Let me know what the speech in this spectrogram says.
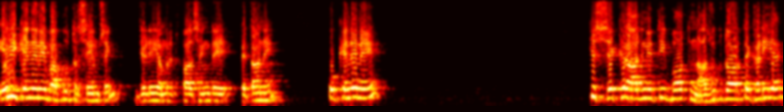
ਇਹ ਵੀ ਕਹਿੰਦੇ ਨੇ ਬਾਪੂ ਤਰਸੇਮ ਸਿੰਘ, ਜਿਹੜੇ ਅੰਮ੍ਰਿਤਪਾਲ ਸਿੰਘ ਦੇ ਪਿਤਾ ਨੇ। ਉਹ ਕਹਿੰਦੇ ਨੇ ਕਿ ਸਿੱਖ ਰਾਜਨੀਤੀ ਬਹੁਤ ਨਾਜ਼ੁਕ ਦੌਰ ਤੇ ਖੜੀ ਹੈ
